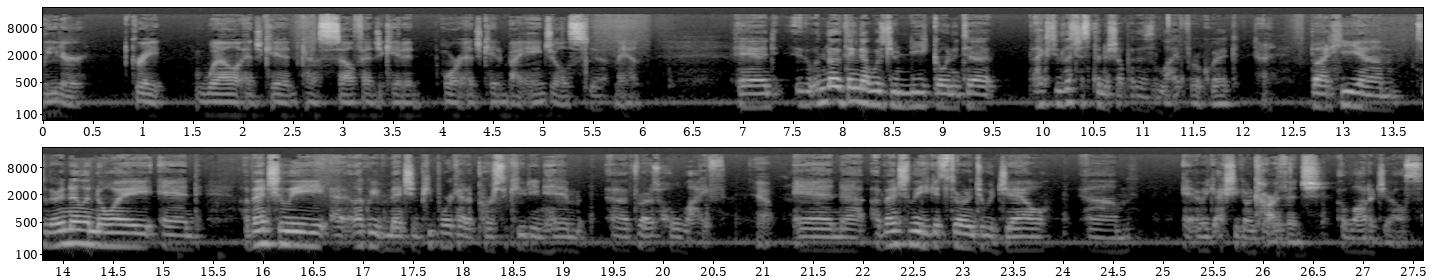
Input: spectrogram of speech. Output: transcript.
leader, great, well educated, kind of self educated or educated by angels Yeah. man. And another thing that was unique going into actually, let's just finish up with his life real quick. Okay. But he, um, so they're in Illinois, and eventually, uh, like we've mentioned, people were kind of persecuting him uh, throughout his whole life. Yeah. And uh, eventually, he gets thrown into a jail. Um, and we actually going to Carthage, a lot of jails.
